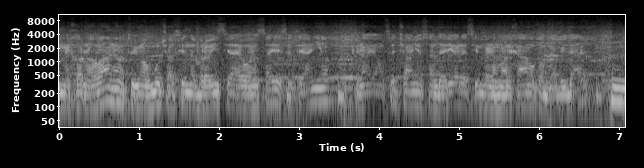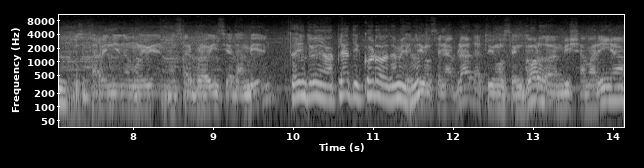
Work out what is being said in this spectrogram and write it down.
mejor nos va, ¿no? Estuvimos mucho haciendo provincia de Buenos Aires este año, que no habíamos hecho años anteriores, siempre nos manejábamos con capital. Mm. Nos está rindiendo muy bien hacer provincia también. También estuvimos en La Plata y Córdoba también, Estuvimos en La Plata, estuvimos en Córdoba, en Villa María,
